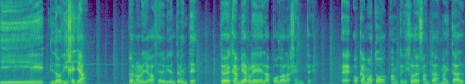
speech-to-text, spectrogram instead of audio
Y lo dije ya, pero no lo he llegado a hacer, evidentemente. Tengo que cambiarle el apodo a la gente. Eh, Okamoto, aunque dije lo de fantasma y tal,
